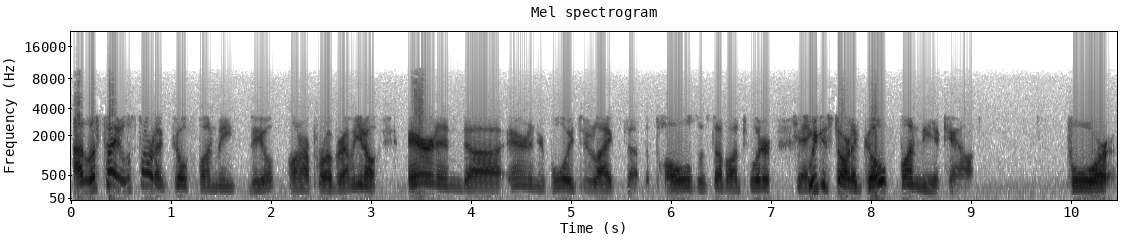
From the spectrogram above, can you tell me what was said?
Uh, let's tell you, let's start a GoFundMe deal on our program. You know, Aaron and uh, Aaron and your boy do like the, the polls and stuff on Twitter. Jake. We could start a GoFundMe account for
